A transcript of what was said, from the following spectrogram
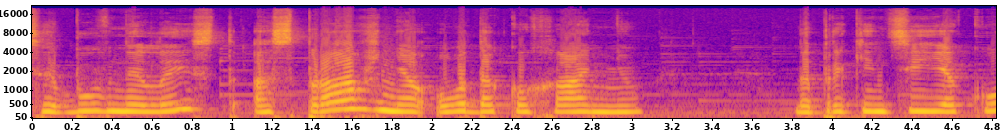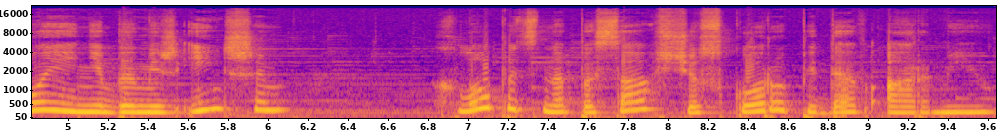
Це був не лист, а справжня ода коханню, наприкінці якої, ніби між іншим, хлопець написав, що скоро піде в армію,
